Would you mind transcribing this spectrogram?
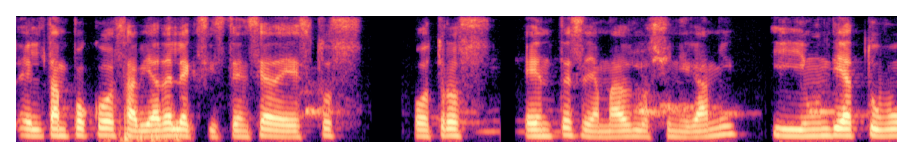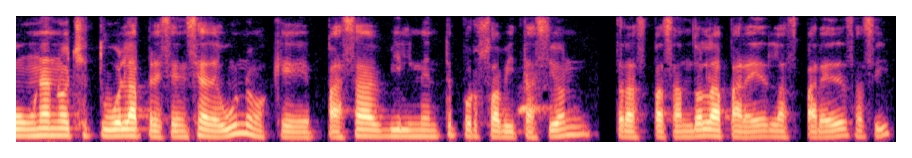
Él tampoco sabía de la existencia de estos otros entes llamados los Shinigami, y un día tuvo, una noche tuvo la presencia de uno que pasa vilmente por su habitación, traspasando la pared, las paredes así,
